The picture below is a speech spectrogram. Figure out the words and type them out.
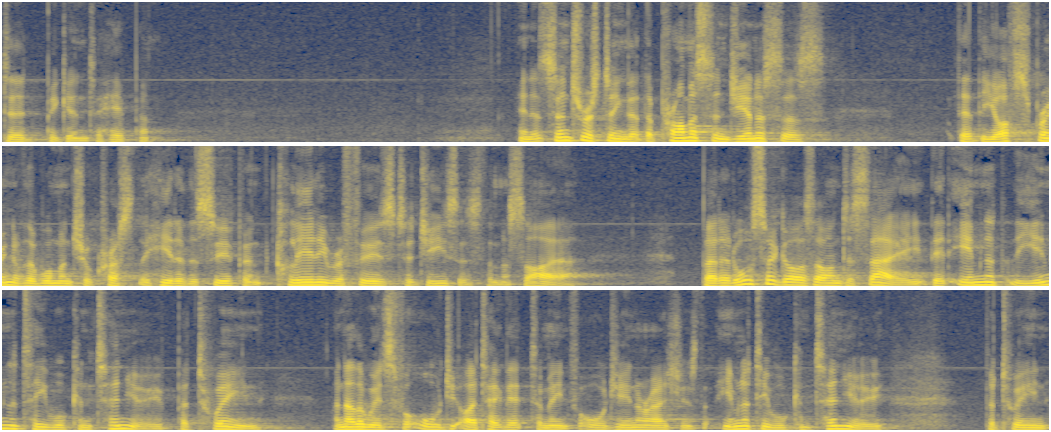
did begin to happen. And it's interesting that the promise in Genesis that the offspring of the woman shall crush the head of the serpent clearly refers to Jesus, the Messiah. But it also goes on to say that the enmity will continue between, in other words, for all, I take that to mean for all generations, the enmity will continue between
